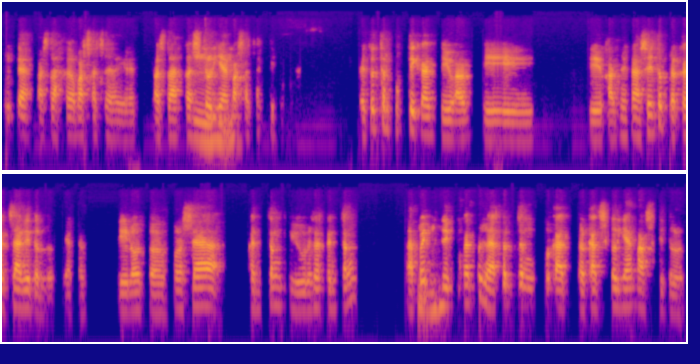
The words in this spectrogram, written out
udah paslah ke pas saja ya paslah ke skillnya hmm. pas saja gitu itu terbukti kan di di di kualifikasi itu bekerja gitu loh ya kan di load force kenceng di urusnya kenceng tapi mm-hmm. di bukan pun nggak kenceng berkat berkat skillnya pas gitu loh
